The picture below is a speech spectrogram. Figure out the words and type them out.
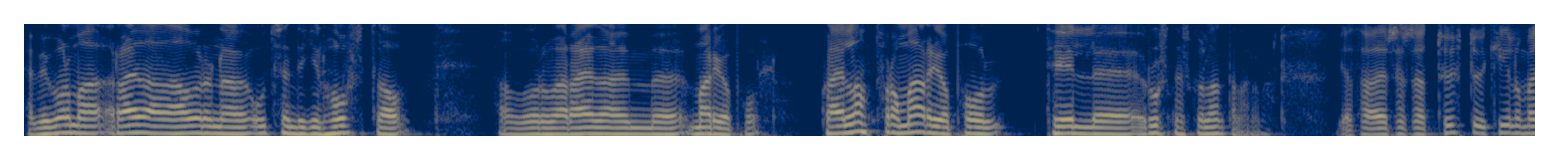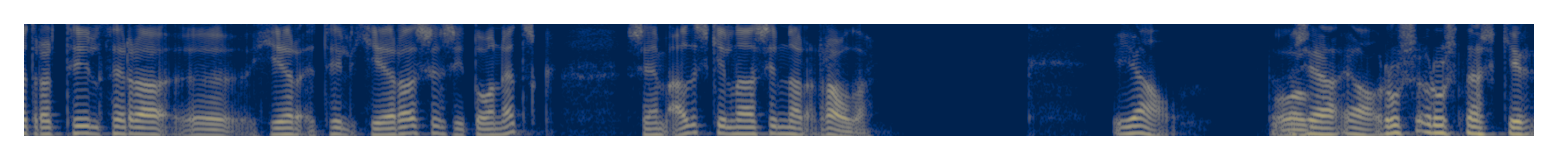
En við vorum að ræða það áður en að útsendingin hófst þá, þá vorum við að ræða um uh, Mariupól hvað er langt frá Mariupól til uh, rúsnesku landamarana? Já, það er að 20 kílometrar til þeirra uh, hér, til héraðsins í Donetsk sem aðskilnaða sinnar ráða. Já, segja, já rús, rúsneskir,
